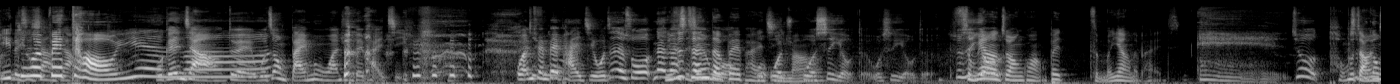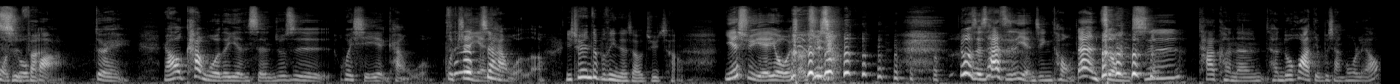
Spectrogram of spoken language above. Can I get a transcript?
一定会被讨厌啊。我跟你讲，对我这种白目完全被排挤，完全被排挤。我真的说那段时间真的我被排挤吗我是有的，我是有的，就是什么样的有状况？被怎么样的排挤？哎、就同事跟我说话，对，然后看我的眼神就是会斜眼看我，不正眼看我了。你确定这不是你的小剧场？也许也有我小剧场，或者是他只是眼睛痛，但总之他可能很多话题不想跟我聊，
